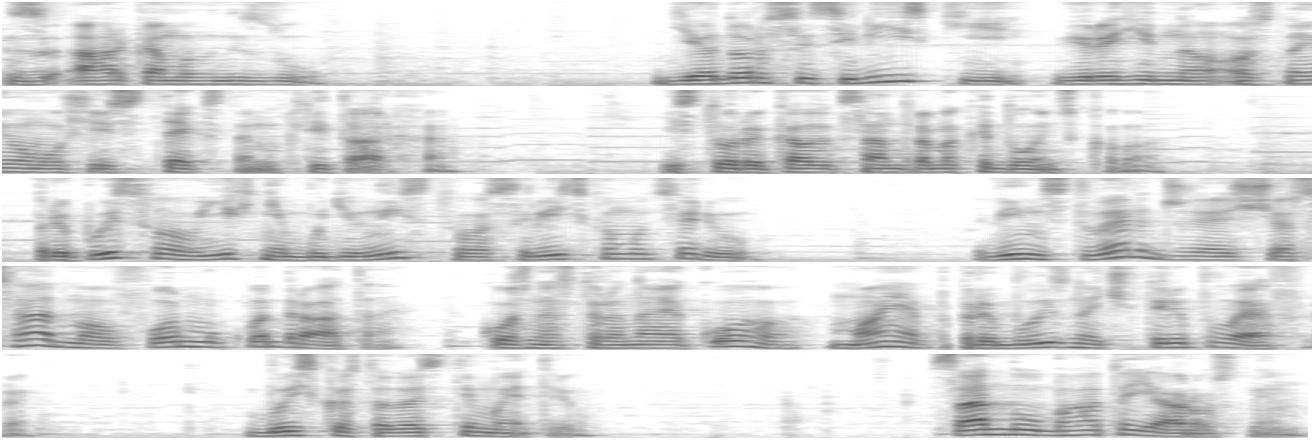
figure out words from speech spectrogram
з арками внизу. Діодор Сицилійський, вірогідно ознайомившись з текстами Клітарха, історика Олександра Македонського, приписував їхнє будівництво асирійському царю. Він стверджує, що сад мав форму квадрата, кожна сторона якого має приблизно 4 плефри близько 120 метрів. Сад був багатоярусним,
